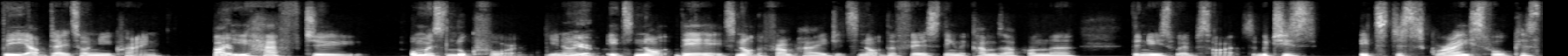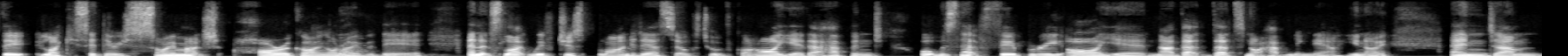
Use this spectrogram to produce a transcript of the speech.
the updates on Ukraine, but you have to almost look for it. You know, it's not there. It's not the front page. It's not the first thing that comes up on the the news websites, which is it's disgraceful because there, like you said, there is so much horror going on oh. over there, and it's like we've just blinded ourselves to it. We've gone, oh yeah, that happened. What was that February? Oh yeah, no, that that's not happening now. You know, and um,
